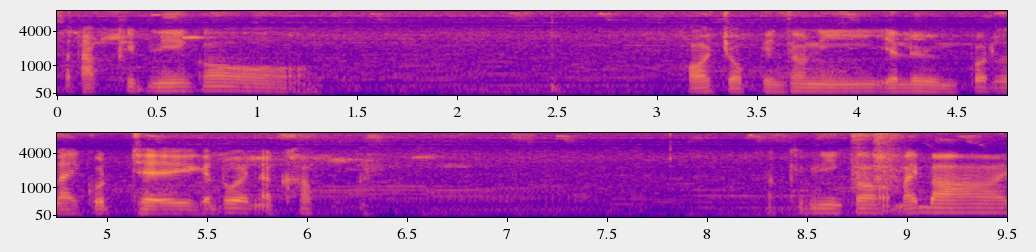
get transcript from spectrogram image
สำหรับคลิปนี้ก็ ขอจบเพียงเท่านี้อย่าลืมกดไลค์กดแชร์กันด้วยนะครับ นี้ก็บายบาย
